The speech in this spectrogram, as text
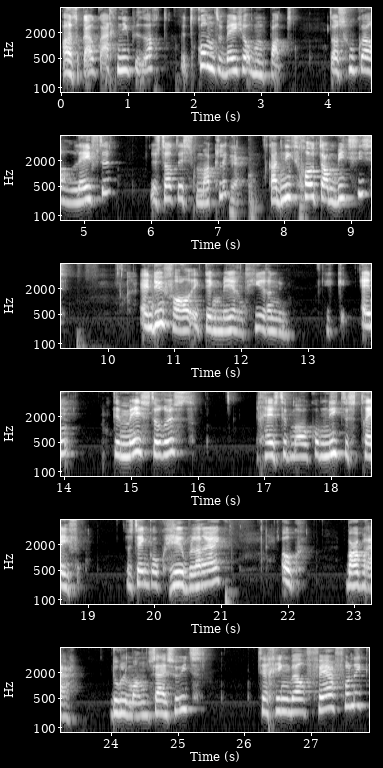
Had ik ook eigenlijk niet bedacht. Het komt een beetje op mijn pad. Dat is hoe ik al leefde. Dus dat is makkelijk. Ja. Ik had niet grote ambities. En nu vooral, ik denk meer het hier en nu. Ik, en de meeste rust geeft het me ook om niet te streven. Dat is denk ik ook heel belangrijk. Ook Barbara Doeleman zei zoiets. Ze ging wel ver, vond ik.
